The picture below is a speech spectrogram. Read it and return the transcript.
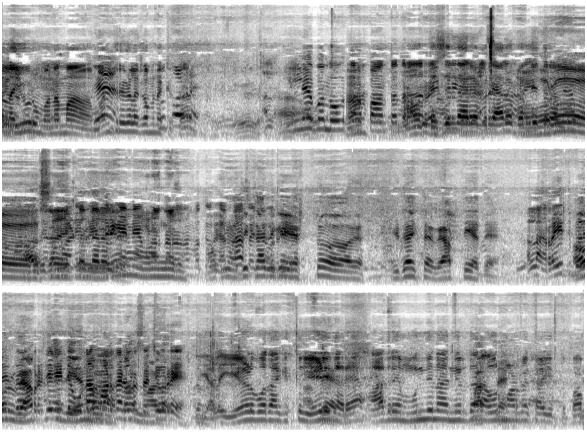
ಅಲ್ಲ ಇವರು ನಮ್ಮ ಮಂತ್ರಿಗಳ ಗಮನಕ್ಕೆ ಸರ್. ಇಲ್ಲೇ ಬಂದು ಹೋಗ್ತಾರಪ್ಪ ಅಂತಂದ್ರೆ ಅಧಿಕಾರಿಗೆ ಎಷ್ಟು ಇದೈತೆ ವ್ಯಾಪ್ತಿ ಇದೆ. ಅಲ್ಲ ರೈತ ಎಲ್ಲ ಹೇಳ್ಬೋದಾಗಿತ್ತು ಹೇಳಿದ್ದಾರೆ. ಆದ್ರೆ ಮುಂದಿನ ನಿರ್ಧಾರ ಅವ್ರು ಮಾಡ್ಬೇಕಾಗಿತ್ತು. ಪಾಪ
